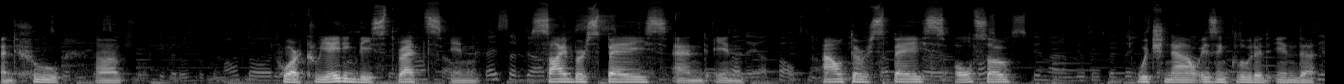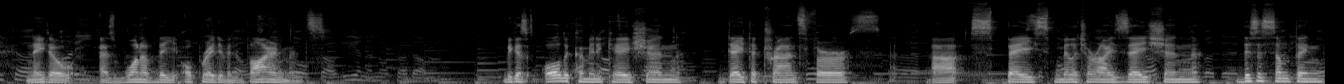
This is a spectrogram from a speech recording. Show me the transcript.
and who uh, who are creating these threats in cyberspace and in outer space also, which now is included in the NATO as one of the operative environments. Because all the communication, data transfer, uh, space militarization, this is something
